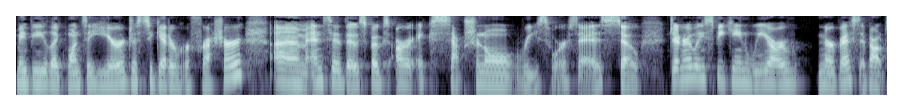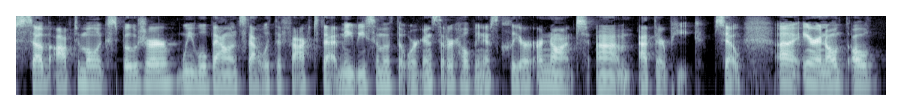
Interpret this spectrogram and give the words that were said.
maybe like once a year just to get a refresher. Um, and so those folks are exceptional resources. So generally speaking, we are nervous about suboptimal exposure. We will balance that with the fact that maybe some of the organs that are helping us clear are not um, at their peak. So, uh, Erin, I'll, I'll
